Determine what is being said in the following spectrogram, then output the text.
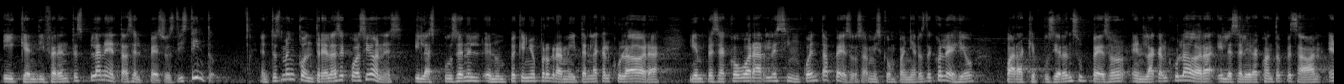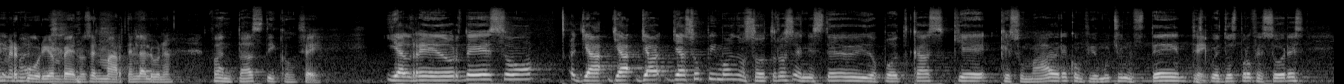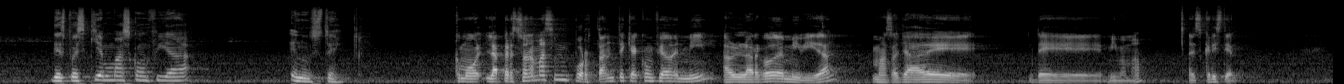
y que en diferentes planetas el peso es distinto. Entonces me encontré las ecuaciones y las puse en, un pequeño programita en la calculadora y empecé a cobrarle 50 pesos a mis compañeros de colegio para que pusieran su peso en la calculadora y les saliera cuánto pesaban en Mercurio, en Venus, en Marte, en la Luna. Fantástico. Sí. Y alrededor de eso, ya, ya, ya, ya supimos nosotros en este video podcast que, que su madre confió mucho en usted, después dos profesores. Después, ¿quién más confía en usted? Como la persona más importante que ha confiado en mí a lo largo de mi vida, más allá de, de mi mamá, es Christian.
